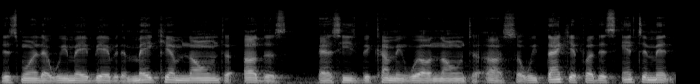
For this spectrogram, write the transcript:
this morning that we may be able to make him known to others as he's becoming well known to us. So we thank you for this intimate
